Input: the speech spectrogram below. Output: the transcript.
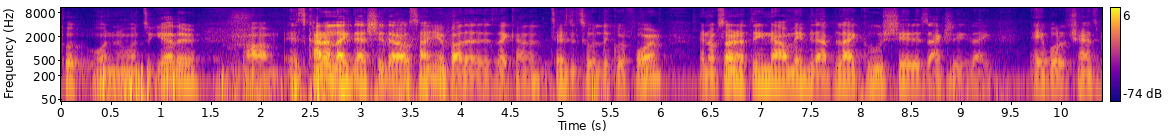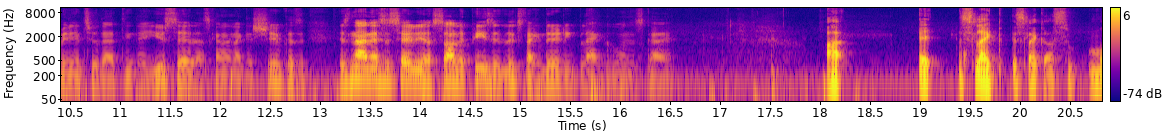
put one and one together, um, it's kind of like that shit that I was telling you about. That is like kind of turns into a liquid form. And I'm starting to think now maybe that black goo shit is actually like able to transmit into that thing that you said. That's kind of like a ship because it's not necessarily a solid piece. It looks like literally black goo in the sky, It, it's like it's like a sm-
